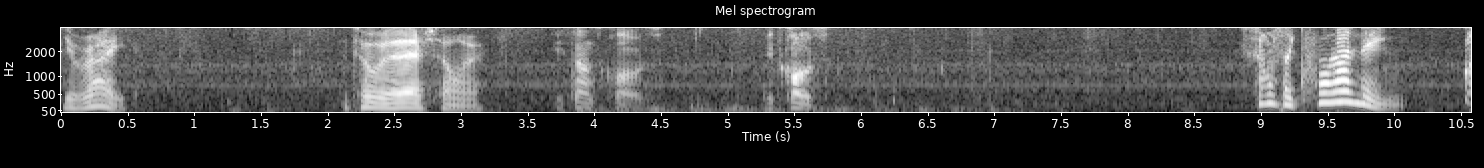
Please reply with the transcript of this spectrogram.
You're right. It's over there somewhere. It sounds close. It's close. sounds like running.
